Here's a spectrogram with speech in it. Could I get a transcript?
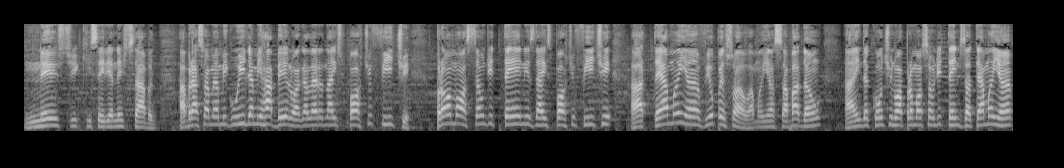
neste, que seria neste sábado. Abraço ao meu amigo William Rabelo, a galera na Sport Fit. Promoção de tênis da Sport Fit até amanhã, viu pessoal? Amanhã, sabadão, ainda continua a promoção de tênis até amanhã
